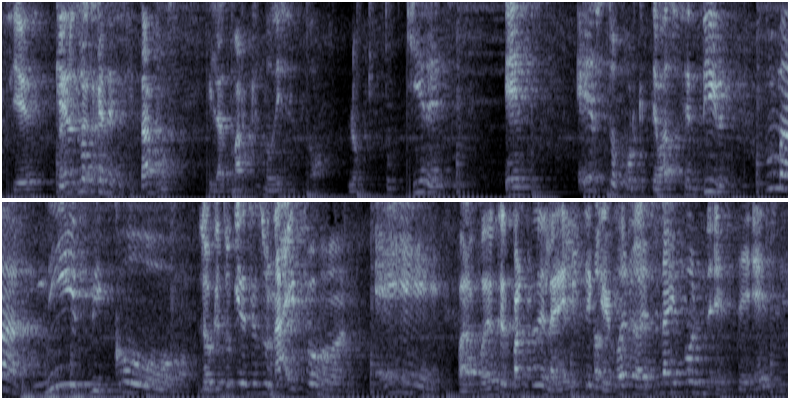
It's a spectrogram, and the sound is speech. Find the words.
Así es. ¿Qué es lo que necesitamos? Y las marcas nos dicen, no, lo que tú quieres es esto porque te vas a sentir magnífico. Lo que tú quieres es un iPhone. ¡Eh! Para poder ser parte de la élite que... Bueno, es un iPhone este, S.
